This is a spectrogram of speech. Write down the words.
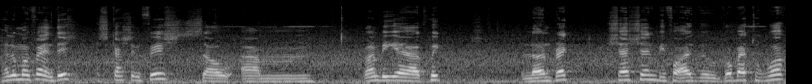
hello my friend. This is Custom Fish. So um gonna be a quick learn break session before I go, back to work.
